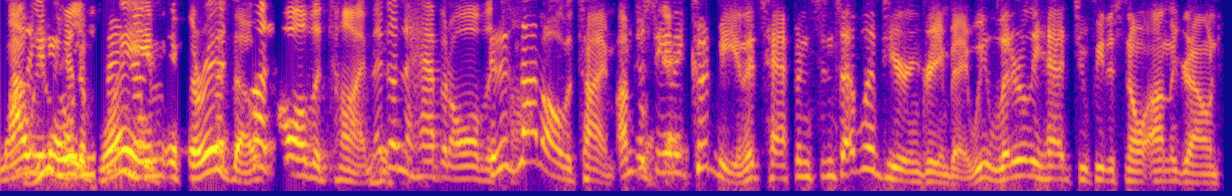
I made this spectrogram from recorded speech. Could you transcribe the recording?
now we know who to blame if there is, That's though. not all the time. That doesn't happen all the it time. It is not all the time. I'm just okay. saying it could be, and it's happened since I've lived here in Green Bay. We literally had two feet of snow on the ground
